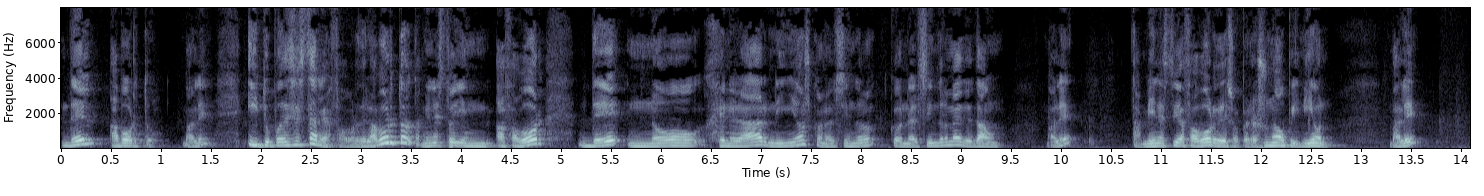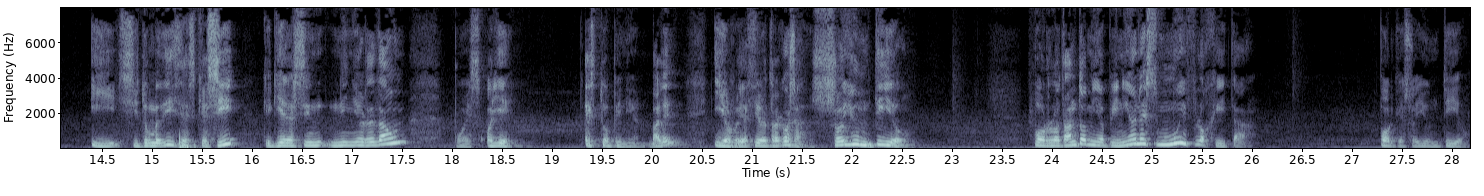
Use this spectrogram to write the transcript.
del aborto. ¿Vale? Y tú puedes estar a favor del aborto, también estoy a favor de no generar niños con el, síndrome, con el síndrome de Down, ¿vale? También estoy a favor de eso, pero es una opinión, ¿vale? Y si tú me dices que sí, que quiere sin niños de Down, pues oye, es tu opinión, ¿vale? Y os voy a decir otra cosa, soy un tío. Por lo tanto, mi opinión es muy flojita. Porque soy un tío.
